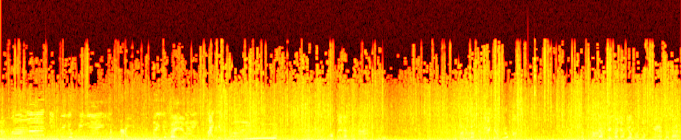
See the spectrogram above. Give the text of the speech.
អាម៉ាទីពីយកពីថ្ងៃយកដៃបីយកពីថ្ងៃបាយគេស្វាយអត់ទេណា ចាំតិចក៏ញ៉ាំយកខ្ញុំញ៉ាទៅដាក់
